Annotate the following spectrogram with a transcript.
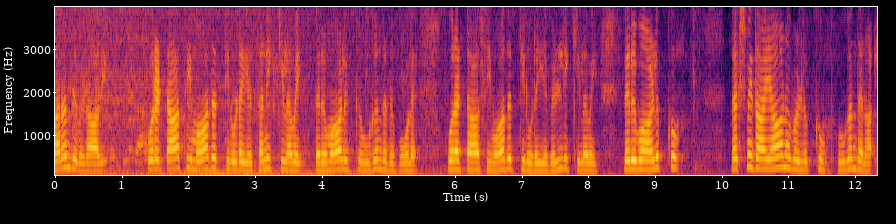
மறந்து விடாதே. புரட்டாசி மாதத்தினுடைய சனிக்கிழமை பெருமாளுக்கு உகந்தது போல புரட்டாசி மாதத்தினுடைய வெள்ளிக்கிழமை பெருமாளுக்கும் லக்ஷ்மி தாயானவளுக்கும் உகந்த நாள்.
